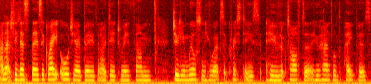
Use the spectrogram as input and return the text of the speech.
And actually, there's there's a great audio boo that I did with um, Julian Wilson, who works at Christie's, who looked after, who handled the papers,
